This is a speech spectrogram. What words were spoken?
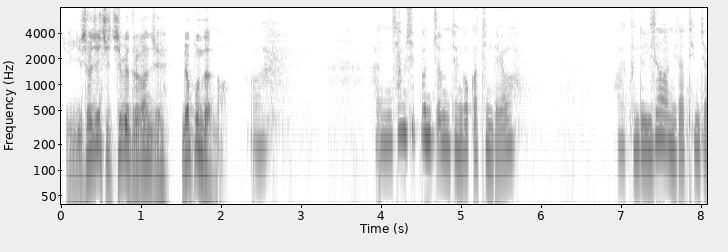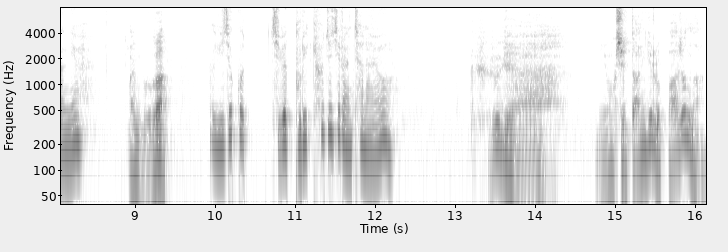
저 이서진 씨 집에 들어간 지 몇 분 됐노? 어, 한 30분쯤 된 것 같은데요. 아, 근데 이상합니다, 팀장님. 아니 뭐가? 아, 이제껏 집에 불이 켜지질 않잖아요. 그러게. 혹시 딴 길로 빠졌나?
